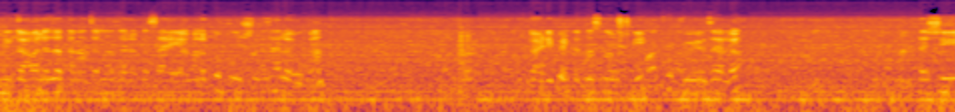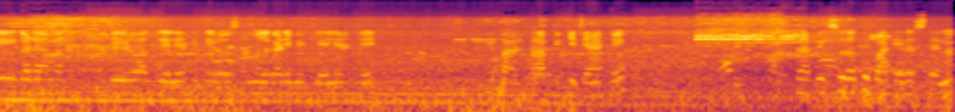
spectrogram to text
आम्ही गावाला जातानाचा नजारा कसा आहे आम्हाला खूप उशीर झाला होता. गाडी भेटतच नव्हती खूप वेळ झाला. आणि तशी गड्यामध्ये दीड वाजलेले आहे दीड वाजता आम्हाला गाडी भेटलेली आहे. हे पहा ट्रॅफिक किती आहे. ट्रॅफिक सुद्धा खूप आहे रस्त्यानं.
